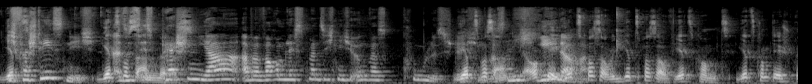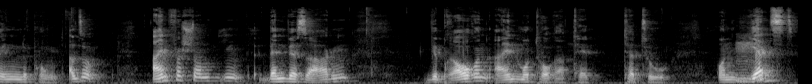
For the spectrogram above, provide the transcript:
Ich jetzt, verstehe es nicht. jetzt also was es ist anderes. Passion, ja, aber warum lässt man sich nicht irgendwas Cooles stechen, jetzt was anderes. nicht Okay, jeder jetzt hat? pass auf, jetzt pass auf, jetzt kommt, jetzt kommt der springende Punkt. Also einverstanden, wenn wir sagen, wir brauchen ein Motorrad-Tattoo. Und Mhm. jetzt,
